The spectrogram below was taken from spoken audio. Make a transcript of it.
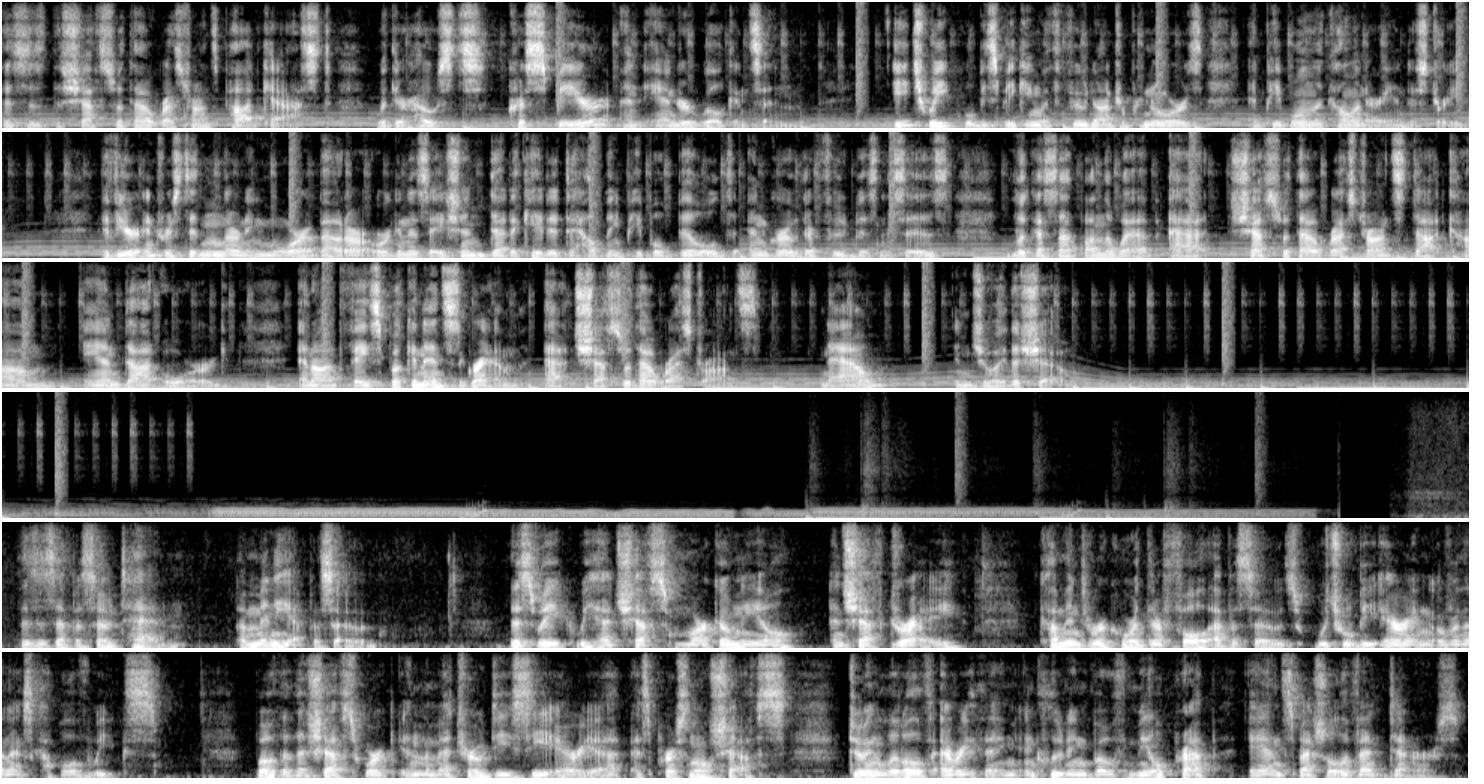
This is the Chefs Without Restaurants podcast with your hosts, Chris Spear and Andrew Wilkinson. Each week, we'll be speaking with food entrepreneurs and people in the culinary industry. If you're interested in learning more about our organization dedicated to helping people build and grow their food businesses, look us up on the web at chefswithoutrestaurants.com and .org and on Facebook and Instagram at Chefs Without Restaurants. Now, enjoy the show. This is episode 10, a mini episode. This week we had chefs Mark O'Neill and Chef Dre come in to record their full episodes, which will be airing over the next couple of weeks. Both of the chefs work in the Metro DC area as personal chefs, doing a little of everything, including both meal prep and special event dinners.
